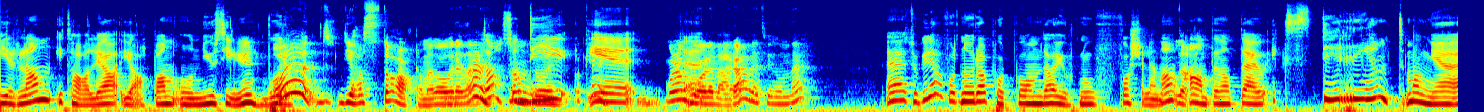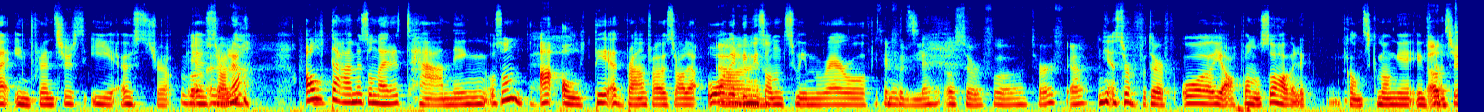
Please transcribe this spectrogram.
Irland, Italia, Japan og New Zealand. Hvor, ja, de har starta med det allerede? da, så de okay. Eh, Hvordan går det der, da? Vet vi noe om det? Jeg tror ikke de har fått noen rapport på om det har gjort noe forskjell ennå. Annet enn at det er jo ekstremt mange influencers i Austra Hva- Australia. Alt det her med sånn der tanning og sånn er alltid et brand fra Australia. Og Ja, veldig mye sånn swimwear og fitness. Selvfølgelig. Og surf og turf. Ja. Ja, surf og turf. Og Japan også har vel ganske mange influencers.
